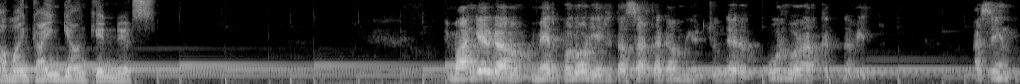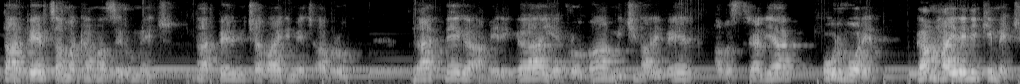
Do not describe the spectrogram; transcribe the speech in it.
համայնքային ցանկեն ներս Իմանգեր գարու մեր բոլոր երիտասարդական միությունները ուր որ գտնվին այսին տարբեր ցամաքամասերու մեջ, տարբեր միջավայրի մեջ ապրող։ Այդ մեկը Ամերիկա, Եվրոպա, Միջին Արևելք, Ավստրալիա, ուր որ են, կամ հայրենիքի մեջ։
